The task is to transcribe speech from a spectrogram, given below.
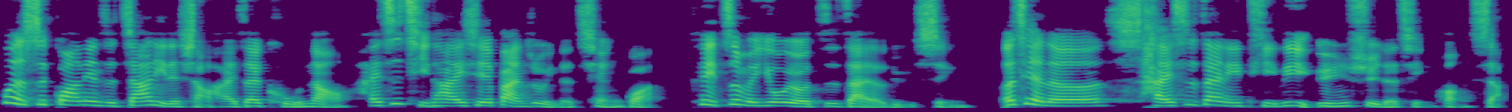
或者是挂念着家里的小孩在苦恼，还是其他一些伴住你的牵挂，可以这么悠游自在的旅行？而且呢，还是在你体力允许的情况下。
